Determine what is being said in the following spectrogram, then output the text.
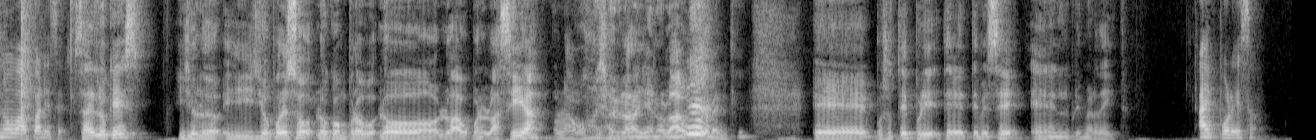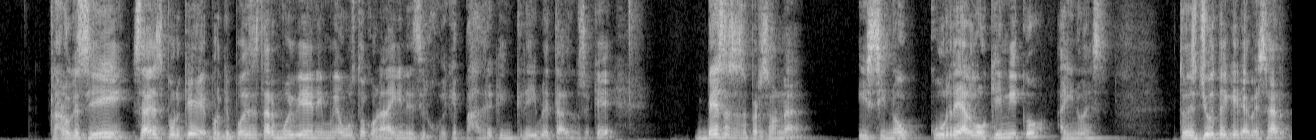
no va a aparecer. ¿Sabes lo que es? Y yo, y yo por eso lo compro, lo, lo, hago, bueno, lo hacía, no lo hago, ya no lo, hago, obviamente. Eh, por eso te, te, te, besé en el primer date. Ay, por eso. Claro que sí. ¿Sabes por qué? Porque puedes estar muy bien y muy a gusto con alguien y decir, qué padre, qué increíble, tal, no sé qué. Besas a esa persona y si no ocurre algo químico, ahí no es. Entonces yo te quería besar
